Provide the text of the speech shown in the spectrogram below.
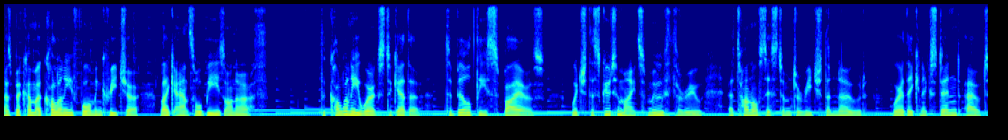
has become a colony forming creature like ants or bees on Earth. The colony works together to build these spires, which the scutamites move through a tunnel system to reach the node where they can extend out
